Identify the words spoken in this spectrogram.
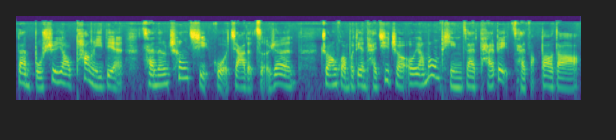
但不是要胖一点，才能撑起国家的责任。中央广播电台记者欧阳梦平在台北采访报道。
